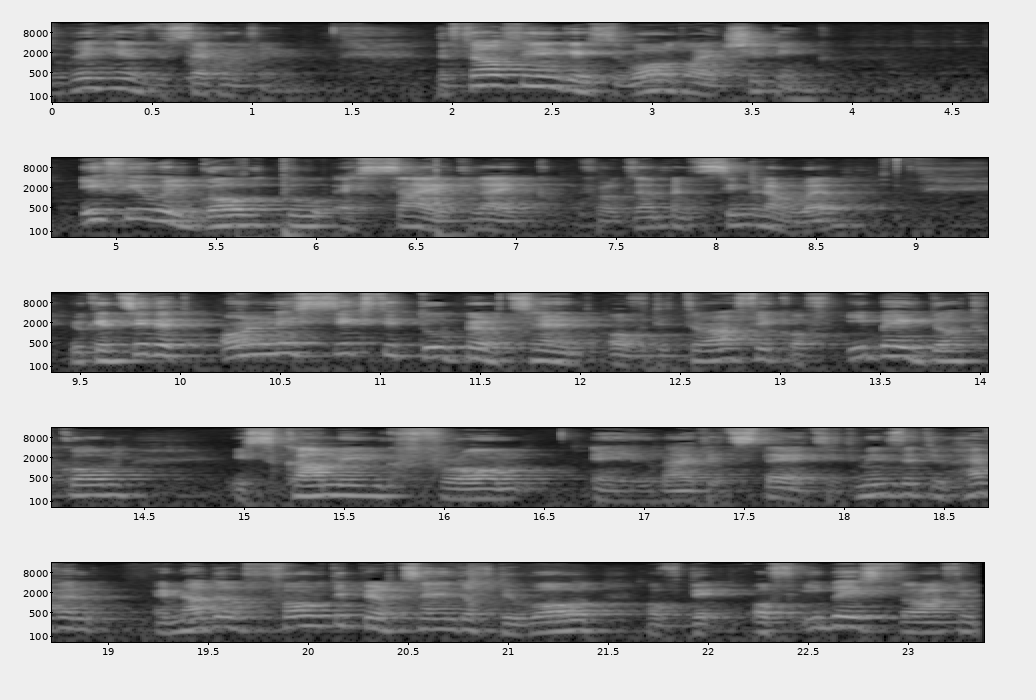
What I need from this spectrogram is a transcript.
So this is the second thing. The third thing is worldwide shipping. If you will go to a site like, for example, SimilarWeb, you can see that only 62% of the traffic of ebay.com is coming from the United States. It means that you have an, another 40% of the world of the of eBay's traffic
